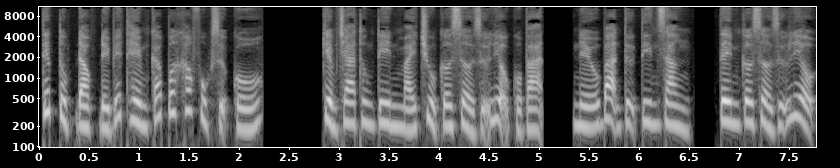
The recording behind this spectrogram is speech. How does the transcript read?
Tiếp tục đọc để biết thêm các bước khắc phục sự cố. Kiểm tra thông tin máy chủ cơ sở dữ liệu của bạn. Nếu bạn tự tin rằng tên cơ sở dữ liệu,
